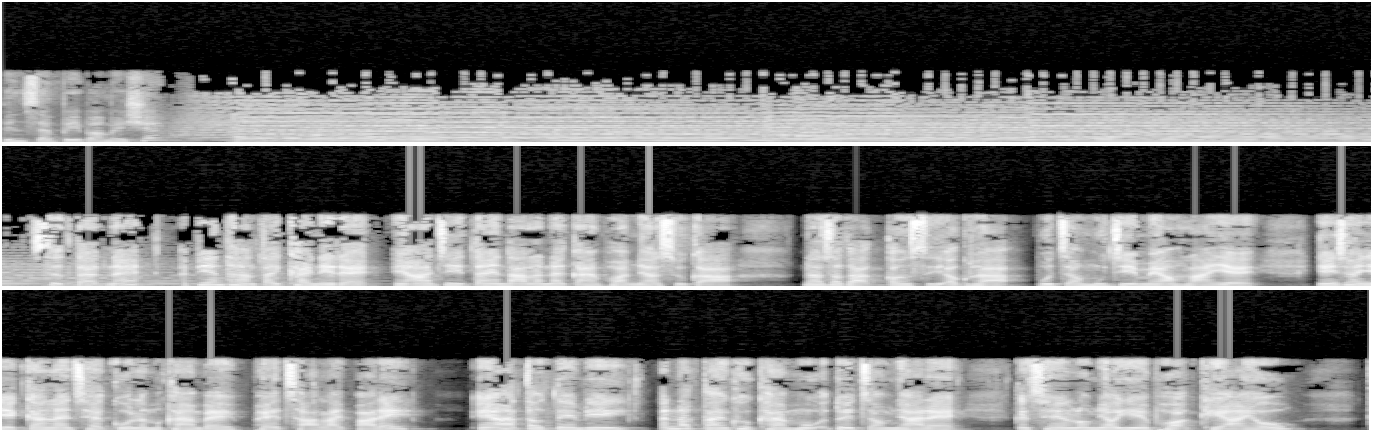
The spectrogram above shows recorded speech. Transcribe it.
တင်ဆက်ပေးပါမယ်ရှင်။ စစ်တပ်နဲ့အပြင်းထန်တိုက်ခိုက်နေတဲ့အင်အားကြီးတိုင်းသားလက်နက်ကိုင်ဖွဲ့များစုကနာဇကကောင်စီဥက္ကဋ္ဌဗိုလ်ချုပ်မှုကြီးမင်းအောင်လှိုင်ရဲ့ငင်းချမ်းရေးကန့်လန့်ချက်ကိုလက်မခံဘဲဖယ်ချလိုက်ပါတယ်။အင်အားတောက်တင်ပြီးလက်နက်ကိုင်ခုခံမှုအတွေ့အကြုံများတဲ့ကချင်လွတ်မြောက်ရေးဖွဲ့ KIO က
